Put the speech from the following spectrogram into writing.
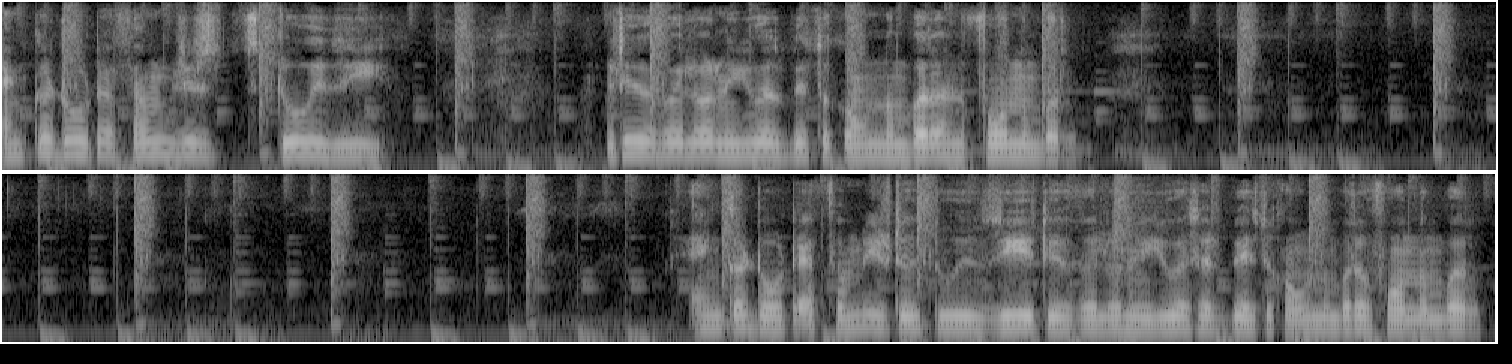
Anchor.fm is too easy. It is available on US based account number and phone number. Anchor.fm is too easy. It is available on US based account number and phone number.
